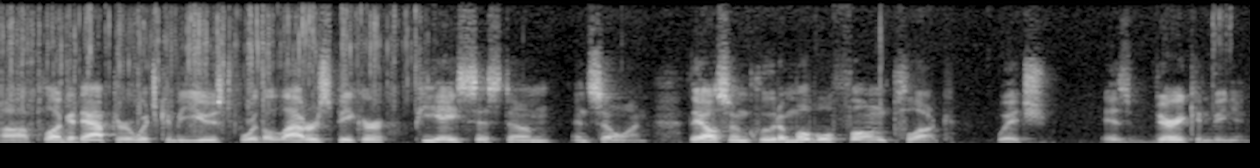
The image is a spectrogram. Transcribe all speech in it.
uh, plug adapter, which can be used for the louder speaker, PA system, and so on. They also include a mobile phone plug, which is very convenient.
